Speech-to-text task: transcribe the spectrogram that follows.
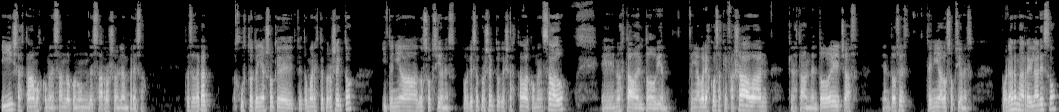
y ya estábamos comenzando con un desarrollo en la empresa. Entonces acá justo tenía yo que, tomar este proyecto y tenía dos opciones, porque ese proyecto que ya estaba comenzado eh, no estaba del todo bien. Tenía varias cosas que fallaban, que no estaban del todo hechas, entonces tenía dos opciones. Ponerme a arreglar eso,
